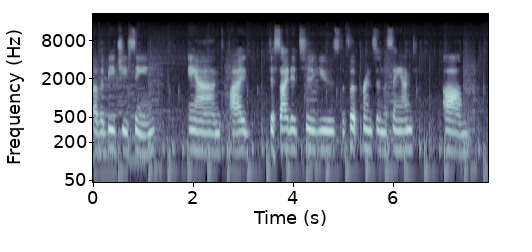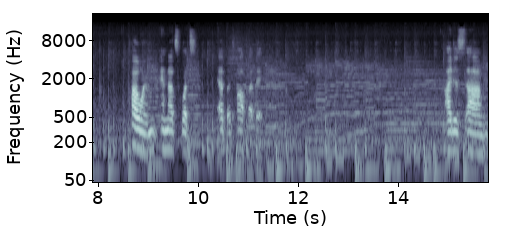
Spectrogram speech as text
of a beachy scene. And I decided to use the footprints in the sand um, poem. And that's what's at the top of it. I just, um,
